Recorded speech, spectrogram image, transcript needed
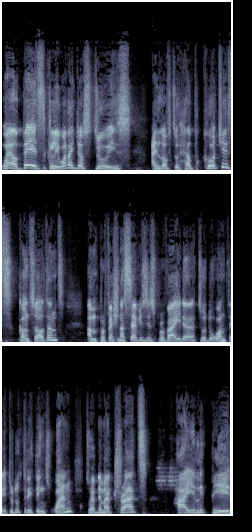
Well, basically, what I just do is I love to help coaches, consultants, and professional services provider to do one thing, to do three things. One, to help them attract highly paid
